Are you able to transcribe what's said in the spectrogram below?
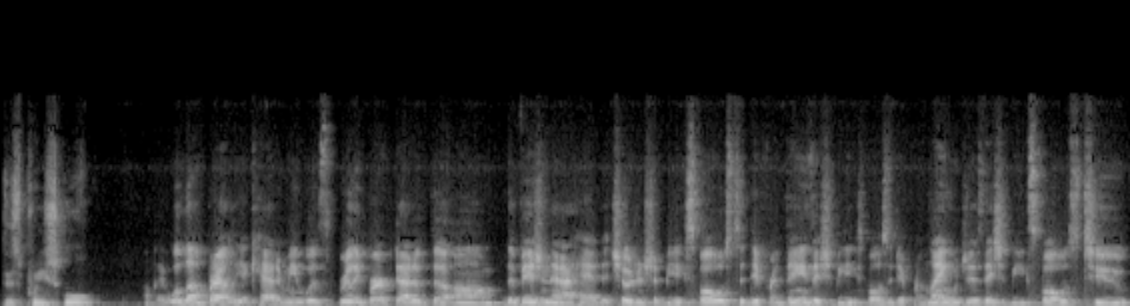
this preschool? Okay, well, Love Bradley Academy was really birthed out of the um, the vision that I had that children should be exposed to different things. They should be exposed to different languages. They should be exposed to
